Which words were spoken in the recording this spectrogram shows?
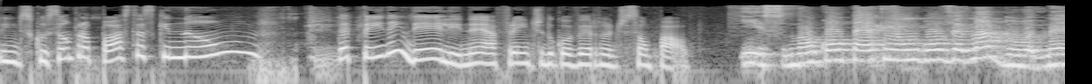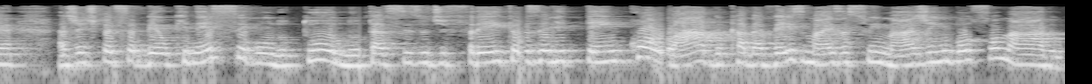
em discussão propostas que não dependem dele né, à frente do governo de São Paulo. Isso, não competem a um governador, né? A gente percebeu que nesse segundo turno, Tarcísio de Freitas ele tem colado cada vez mais a sua imagem em Bolsonaro.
